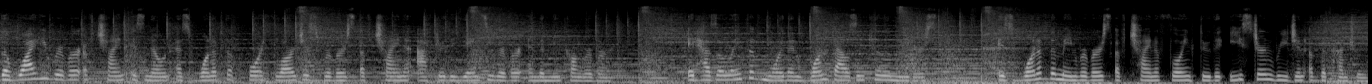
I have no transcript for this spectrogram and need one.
The Huaihe River of China is known as one of the fourth largest rivers of China after the Yangtze River and the Mekong River. It has a length of more than 1,000 kilometers, is one of the main rivers of China flowing through the eastern region of the country.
